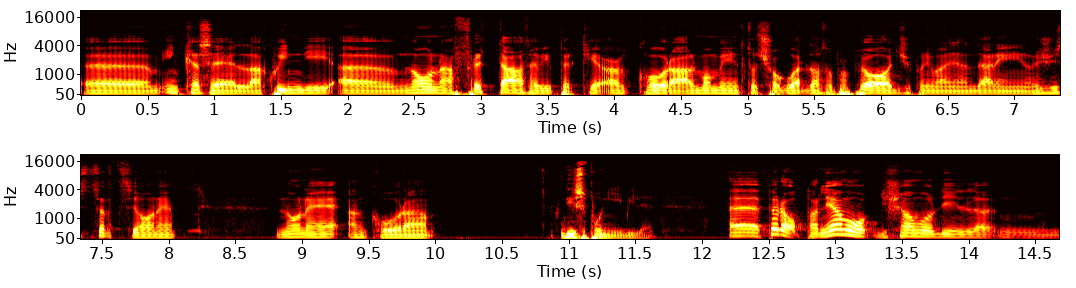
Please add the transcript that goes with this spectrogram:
eh, in casella, quindi eh, non affrettatevi perché ancora al momento ci ho guardato proprio oggi prima di andare in registrazione, non è ancora disponibile. Eh, però parliamo diciamo di mm,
